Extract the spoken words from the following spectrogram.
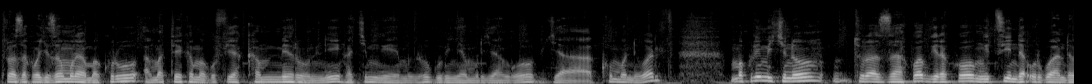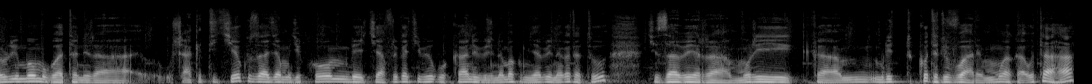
turaza kubagezaho muri aya makuru amateka magufi ya cameroon nka kimwe mu bihugu binyamuryango bya commonwealth. Makuru y'imikino turaza kubabwira ko mu itsinda u rwanda rurimo mu guhatanira gushaka itike yo kuzajya mu gikombe cya afurika cy'ibihugu kandi bibiri na makumyabiri na gatatu kizabera muri cote d'ivoire mu mwaka utaha.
